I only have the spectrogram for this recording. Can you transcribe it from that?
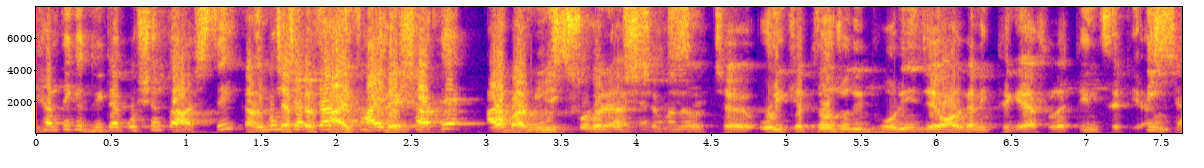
এখান থেকে দুইটা কোশ্চেন তো কারণ এবং চ্যাপ্টার চ্যাপ্টার 5 5 এর সাথে আবার মিক্স করে আসছে মানে হচ্ছে ওই ক্ষেত্রেও যদি ধরি যে অর্গানিক থেকে আসলে তিন সেটই আসছে।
